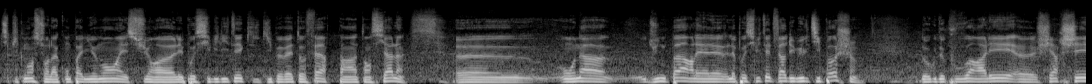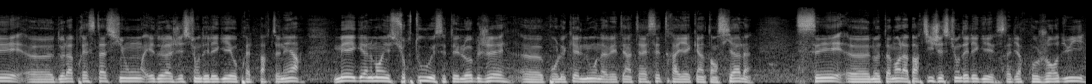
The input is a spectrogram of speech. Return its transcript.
typiquement sur l'accompagnement et sur les possibilités qui, peuvent être offertes par Intential, on a d'une part la, possibilité de faire du multipoche donc de pouvoir aller euh, chercher euh, de la prestation et de la gestion déléguée auprès de partenaires, mais également et surtout, et c'était l'objet euh, pour lequel nous on avait été intéressé de travailler avec Intential, c'est notamment la partie gestion déléguée. C'est-à-dire qu'aujourd'hui,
